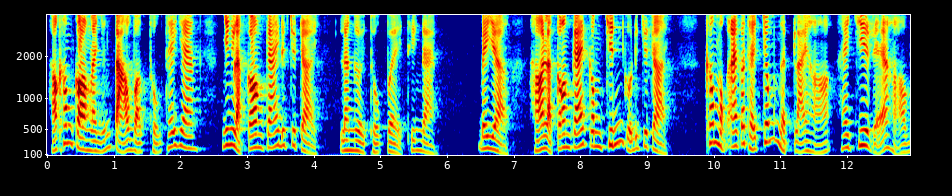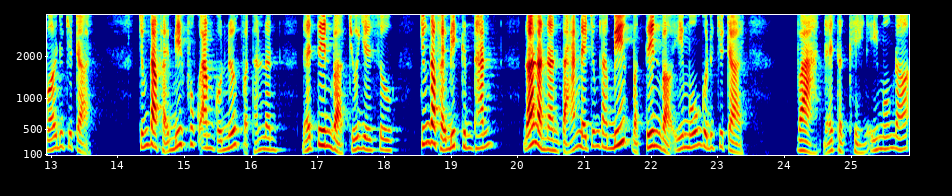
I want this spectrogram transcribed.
Họ không còn là những tạo vật thuộc thế gian, nhưng là con cái Đức Chúa Trời, là người thuộc về thiên đàng. Bây giờ, họ là con cái công chính của Đức Chúa Trời. Không một ai có thể chống nghịch lại họ hay chia rẽ họ với Đức Chúa Trời. Chúng ta phải biết phúc âm của nước và thánh linh để tin vào Chúa Giêsu. Chúng ta phải biết kinh thánh. Đó là nền tảng để chúng ta biết và tin vào ý muốn của Đức Chúa Trời và để thực hiện ý muốn đó.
